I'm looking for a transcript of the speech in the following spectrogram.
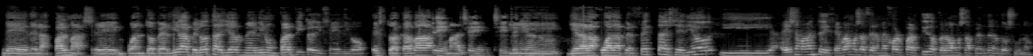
de, de Las Palmas. Eh, en cuanto perdí la pelota, ya me vino un pálpito y dije, digo, esto acaba Sí, mal. sí, sí, tenía... Y, y era la jugada perfecta y se dio y a ese momento dije, vamos a hacer el mejor partido, pero vamos a perder 2-1.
